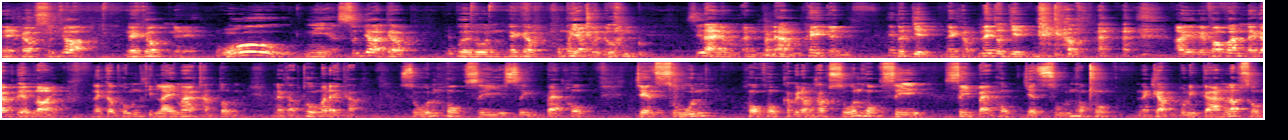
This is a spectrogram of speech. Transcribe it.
นี่ครับสุดยอดนะครับนี่โอ้นี่สุดยอดครับได้เปิดโดนนะครับผมไม่อยากเปิดโดน สิไหนนำอันนำให้อันให้ตัวจ็ดนะครับในตัวจ็ดนะครับเอาอย่างไรพอฟันนะครับเดือดร้อยนะครับผมทีไล่มากขั้นต้นนะครับโทรมาได้ครับ 0 6 4 4 8 6 7 0 6 6 ครับพี่น้องครับ 0 6 4 4 8 6 7 0 6 6 นะครับบริการรับส่ง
